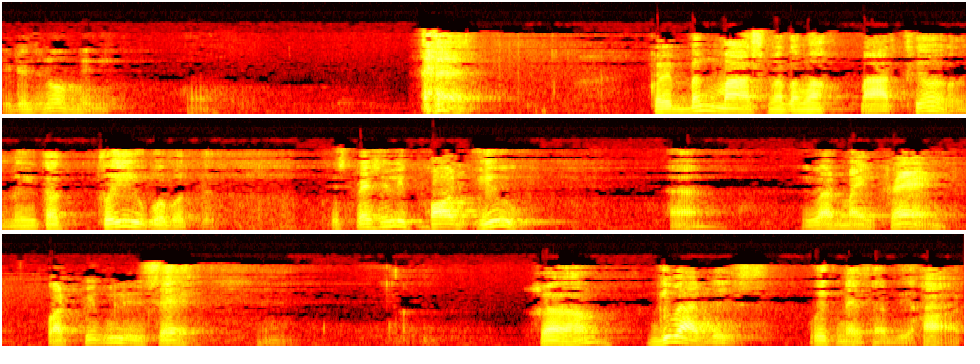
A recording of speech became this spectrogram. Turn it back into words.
It has no meaning. Kribbang masmadama naita tvai upavatta. Especially for you. Huh? You are my friend. What people will say. So, give up this weakness of the heart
